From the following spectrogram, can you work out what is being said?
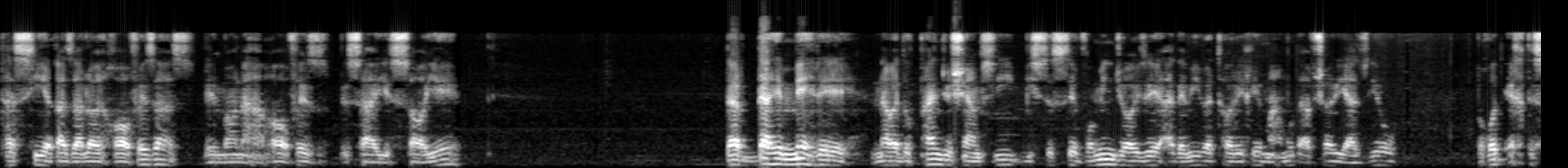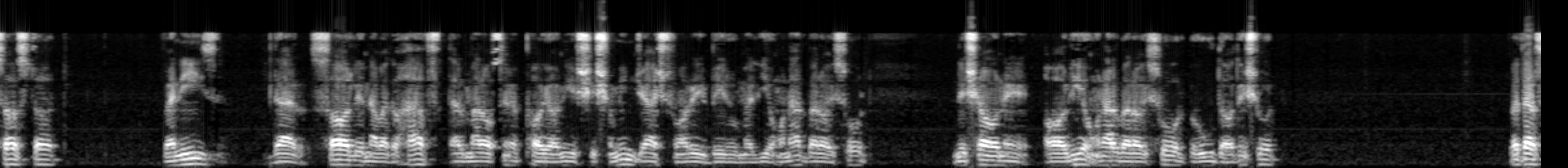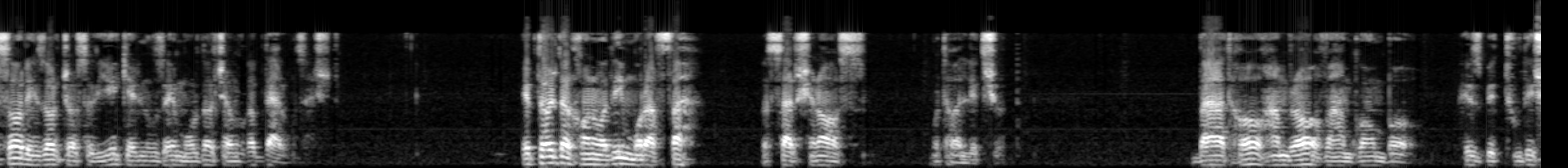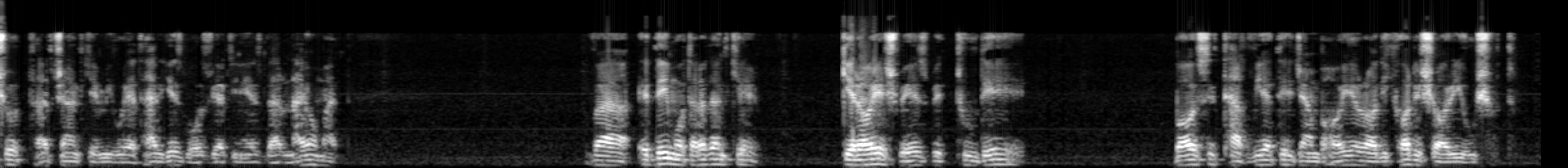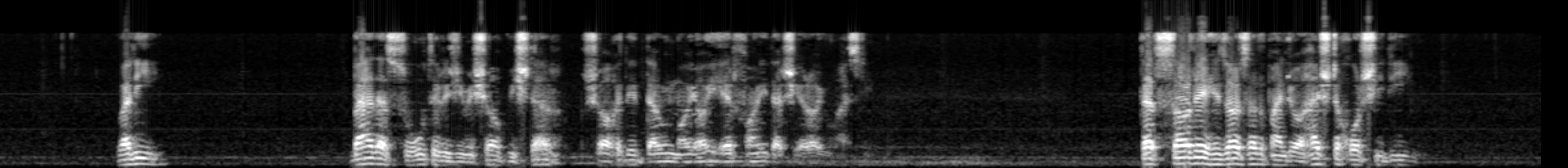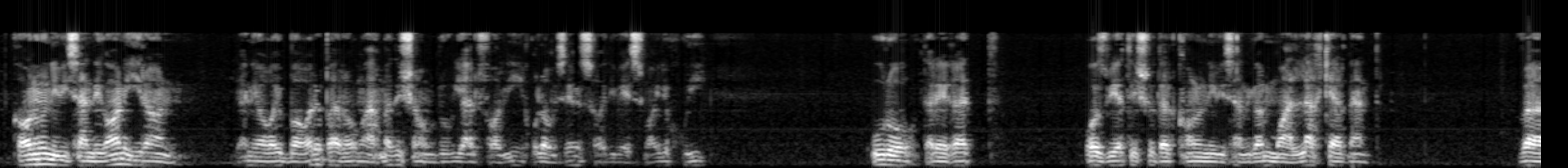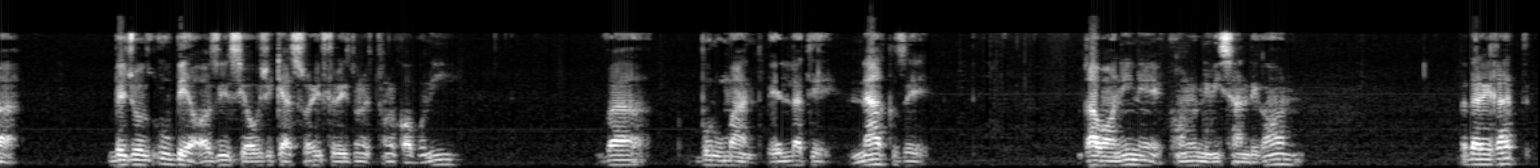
تصحیح غزلای حافظ است به عنوان حافظ به سعی سایه. در ده مهر 95 شمسی 23 ومین جایزه ادبی و تاریخی محمود افشار یزدی رو به خود اختصاص داد و نیز در سال 97 در مراسم پایانی ششمین جشنواره بین‌المللی هنر برای صلح نشان عالی هنر برای صلح به او داده شد و در سال 1401 یعنی 19 مرداد چند قبل درگذشت. ابتداش در خانواده مرفه و سرشناس متولد شد. بعدها همراه و همگام با حزب توده شد هرچند که می‌گوید هرگز به عضویت این حزب در نیامد. و عده معتقدند که گرایش به حزب توده باعث تقویت جنبه های رادیکال شاری او شد. ولی بعد از سقوط رژیم شاه بیشتر شاهد درون مایه های عرفانی در شعرهای او هستیم. در سال 1158 خورشیدی کانون نویسندگان ایران یعنی آقای باقر پرهام احمد شاملو الفانی غلام حسین سادی و اسماعیل خویی او رو در حقیقت عضویتش رو در کانون نویسندگان معلق کردند و به جز او به آزین سیاوش کسرای فریدون کابونی و برومند به علت نقض قوانین کانون نویسندگان و در حقیقت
